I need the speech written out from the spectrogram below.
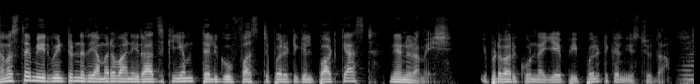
నమస్తే మీరు వింటున్నది అమరవాణి రాజకీయం తెలుగు ఫస్ట్ పొలిటికల్ పాడ్కాస్ట్. నేను రమేష్. ఇప్పటి వరకు ఉన్న ఏపీ పొలిటికల్ న్యూస్ చూద్దాం.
